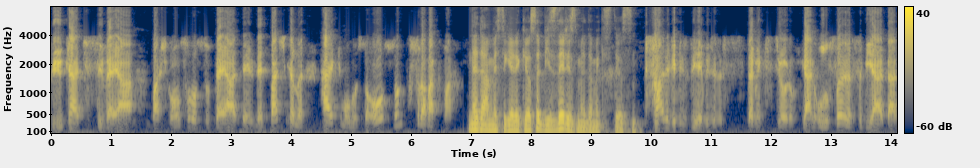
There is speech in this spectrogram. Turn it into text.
büyükelçisi veya başkonsolosu veya devlet başkanı her kim olursa olsun kusura bakma. Ne denmesi gerekiyorsa bizleriz mi demek istiyorsun? Sadece biz diyebiliriz demek istiyorum. Yani uluslararası bir yerden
